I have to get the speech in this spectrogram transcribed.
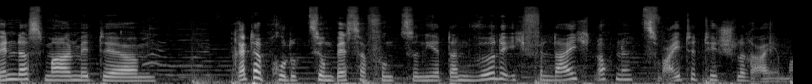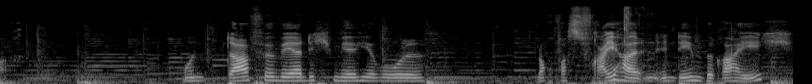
Wenn das mal mit der Bretterproduktion besser funktioniert, dann würde ich vielleicht noch eine zweite Tischlerei machen. Und dafür werde ich mir hier wohl noch was freihalten in dem Bereich.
